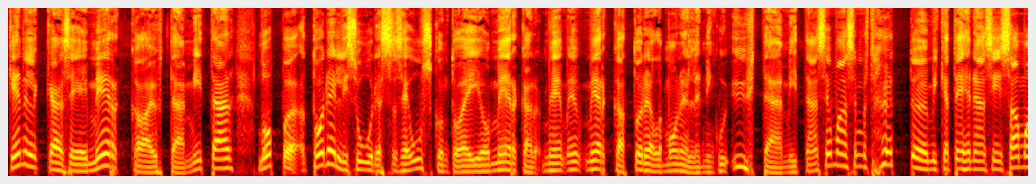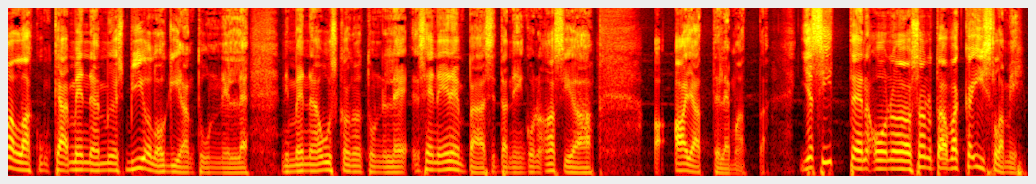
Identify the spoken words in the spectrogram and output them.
kenellekään se ei merkkaa yhtään mitään. Loppu, todellisuudessa se uskonto ei ole merkka, me, me, merkkaa todella monelle niin kuin yhtään mitään. Se on vaan semmoista höttöä, mikä tehdään siinä samalla, kun mennään myös biologian tunnille, niin mennään uskonnon tunnille sen enempää sitä niin kuin asiaa ajattelematta. Ja sitten on, sanotaan vaikka islami,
